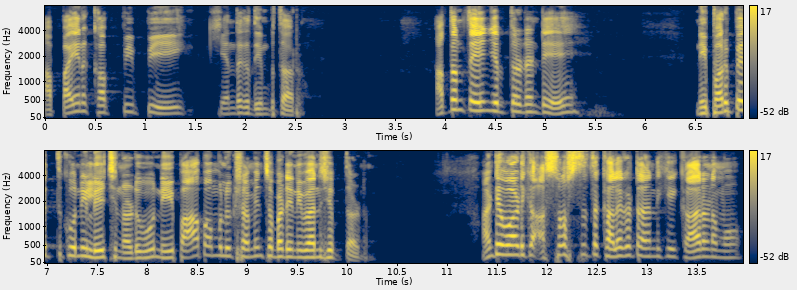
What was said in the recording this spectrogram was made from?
ఆ పైన కప్పిప్పి కిందకి దింపుతారు. అతనితో ఏం చెప్తాడంటే నీ పరుపెత్తుకుని లేచి నడువు నీ పాపములు క్షమించబడినవని చెప్తాడు. అంటే వాడికి అస్వస్థత కలగటానికి కారణము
